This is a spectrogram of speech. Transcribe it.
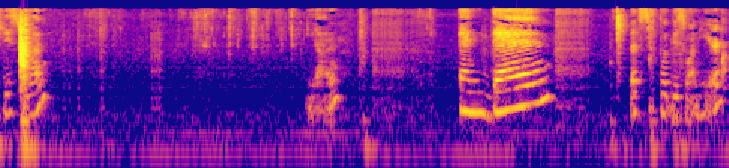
finish this one. And then let's put this one here.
